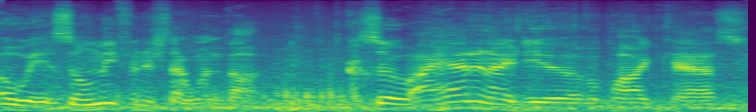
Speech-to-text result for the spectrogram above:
Oh wait, so let me finish that one thought. So I had an idea of a podcast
